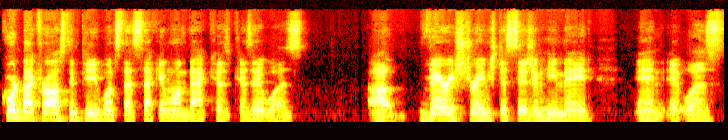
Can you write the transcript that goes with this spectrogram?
quarterback for Austin Peay. wants that second one back because because it was a very strange decision he made, and it was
